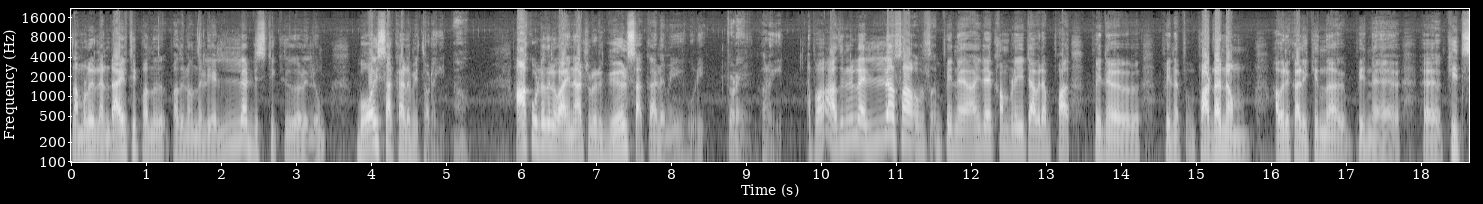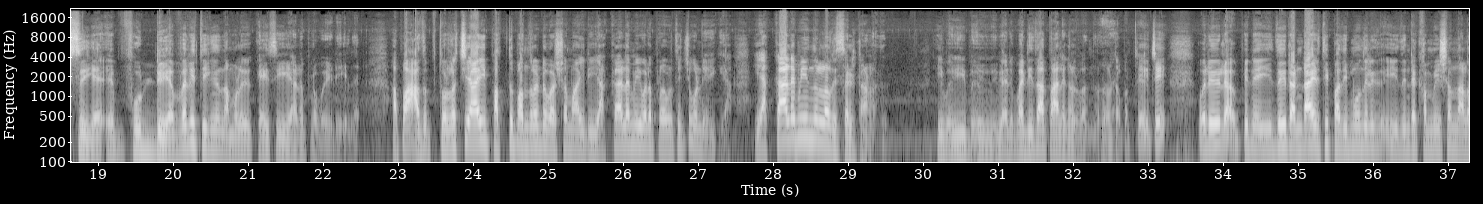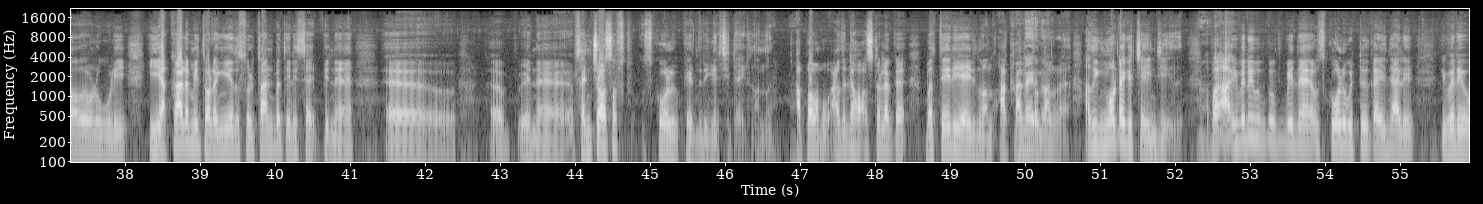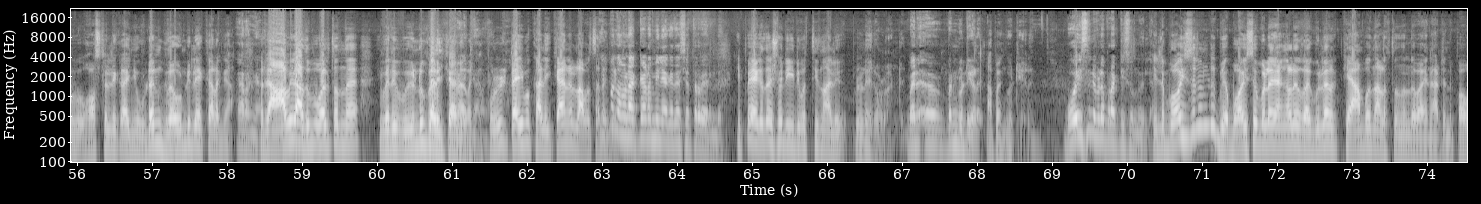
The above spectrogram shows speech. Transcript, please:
നമ്മൾ രണ്ടായിരത്തി പന്ന് പതിനൊന്നിൽ എല്ലാ ഡിസ്ട്രിക്റ്റുകളിലും ബോയ്സ് അക്കാഡമി തുടങ്ങി. ആ. കൂട്ടത്തിൽ വയനാട്ടിലൊരു ഗേൾസ് അക്കാഡമി കൂടി തുടങ്ങി. തുടങ്ങി. അപ്പോൾ അതിനുള്ള എല്ലാ പിന്നെ അതിന്റെ കംപ്ലീറ്റ് അവരെ പിന്നെ പിന്നെ പഠനം അവർ കളിക്കുന്ന പിന്നെ കിഡ്സ് ഫുഡ് എവറിത്തിങ് നമ്മൾ കെ സി ആണ് പ്രൊവൈഡ് ചെയ്യുന്നത്. അപ്പോൾ അത് തുടർച്ചയായി പത്ത് പന്ത്രണ്ട് വർഷമായിട്ട് ഈ അക്കാഡമി ഇവിടെ പ്രവർത്തിച്ചു കൊണ്ടിരിക്കുക ഈ അക്കാഡമി എന്നുള്ള റിസൾട്ടാണത് ഈ ഈ വനിതാ താരങ്ങൾ വന്നത് കേട്ടോ പ്രത്യേകിച്ച് ഒരു പിന്നെ ഇത് രണ്ടായിരത്തി പതിമൂന്നിൽ ഇതിന്റെ കമ്മീഷൻ നടന്നതോടുകൂടി ഈ അക്കാഡമി തുടങ്ങിയത് സുൽത്താൻ ബത്തേരി പിന്നെ പിന്നെ സെന്റ് ജോസഫ് സ്കൂൾ കേന്ദ്രീകരിച്ചിട്ടായിരുന്നു അന്ന്. അപ്പം അതിന്റെ ഹോസ്റ്റലൊക്കെ ബത്തേരിയായിരുന്നു അന്ന് ആ കാലത്ത് നടന്നത്. അത് ഇങ്ങോട്ടേക്ക് ചേഞ്ച് ചെയ്ത്. അപ്പോൾ ഇവർ പിന്നെ സ്കൂൾ വിട്ട് കഴിഞ്ഞാൽ ഇവർ ഹോസ്റ്റലിൽ കഴിഞ്ഞ് ഉടൻ ഗ്രൗണ്ടിലേക്ക് ഇറങ്ങുക. രാവിലെ അതുപോലെ തന്നെ ഇവർ വീണ്ടും കളിക്കാൻ ഇറങ്ങുക. ഫുൾ ടൈം കളിക്കാനുള്ള അവസരം നമ്മുടെ അക്കാഡമിയിൽ ഏകദേശം എത്ര പേരുണ്ട്? ഇപ്പോൾ ഏകദേശം ഒരു ഇരുപത്തിനാല് പിള്ളേരോളുണ്ട്. പെൺകുട്ടികൾ ആ പെൺകുട്ടികൾ ബോയ്സിന് ഇവിടെ പ്രാക്ടീസ് ഒന്നുമില്ല? ഇല്ല ബോയ്സിനുണ്ട്. ബോയ്സ് ഇവിടെ ഞങ്ങൾ റെഗുലർ ക്യാമ്പ് നടത്തുന്നുണ്ട് വയനാട്ടിൽ ഇപ്പോൾ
